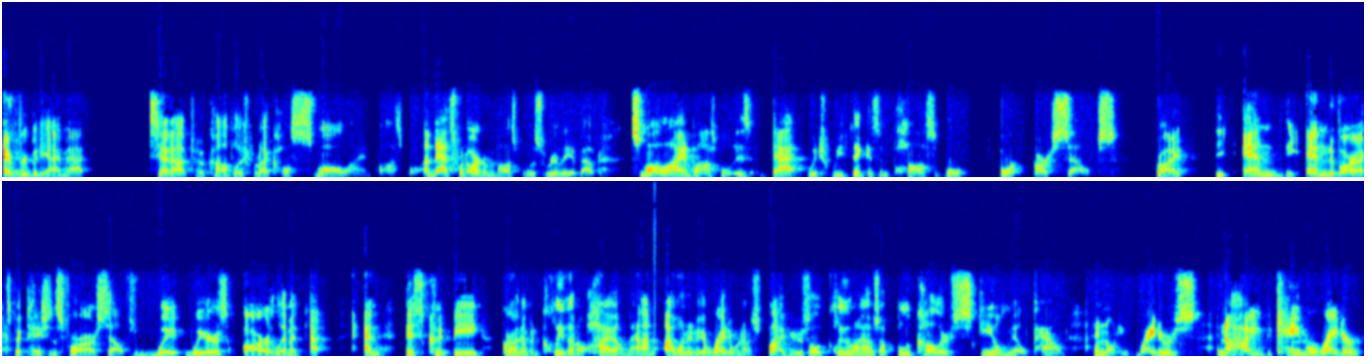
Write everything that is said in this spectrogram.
Everybody I met set out to accomplish what I call small I impossible. And that's what Art Impossible is really about. Small I impossible is that which we think is impossible for ourselves, right? The end, the end of our expectations for ourselves. Where's our limit? That, and this could be growing up in Cleveland, Ohio, man. I wanted to be a writer when I was five years old. Cleveland, Ohio was a blue collar steel mill town. I didn't know any writers. I know how you became a writer.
